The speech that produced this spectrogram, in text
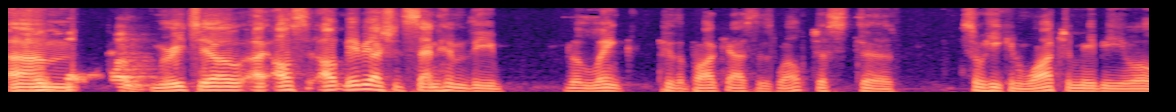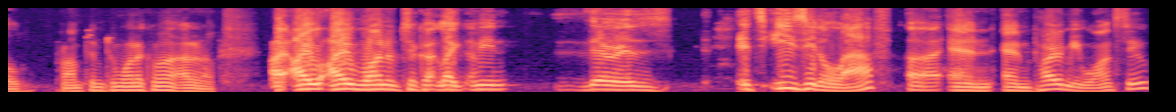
Um, Maurizio, I, I'll, I'll maybe I should send him the the link to the podcast as well, just to, so he can watch and maybe will prompt him to want to come on. I don't know. I I, I want him to like. I mean, there is it's easy to laugh, uh, and and part of me wants to,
